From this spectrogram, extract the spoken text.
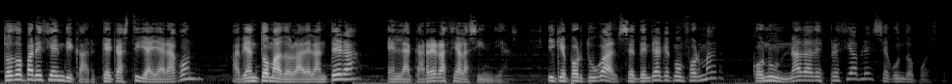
todo parecía indicar que Castilla y Aragón habían tomado la delantera en la carrera hacia las Indias y que Portugal se tendría que conformar con un nada despreciable segundo puesto.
